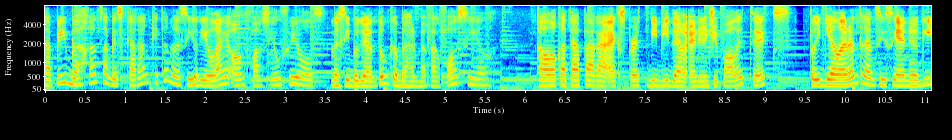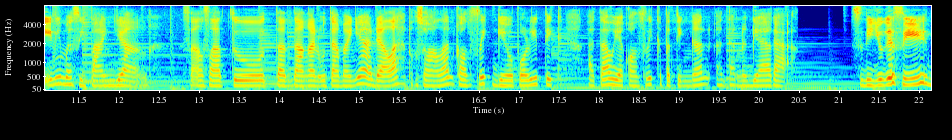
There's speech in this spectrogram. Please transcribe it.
Tapi bahkan sampai sekarang kita masih rely on fossil fuels, masih bergantung ke bahan bakar fosil. Kalau kata para expert di bidang energy politics, perjalanan transisi energi ini masih panjang. Salah satu tantangan utamanya adalah persoalan konflik geopolitik atau ya konflik kepentingan antar negara. Sedih juga sih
